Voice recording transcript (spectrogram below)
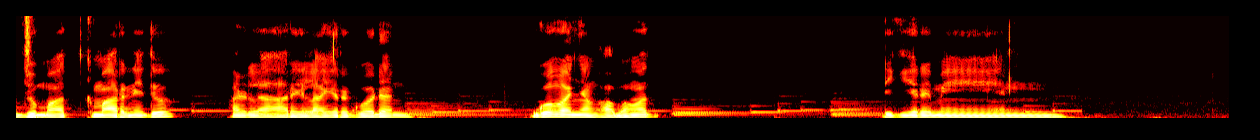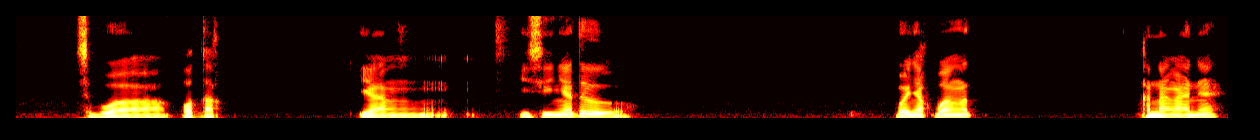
Jumat kemarin itu adalah hari lahir gue dan gue gak nyangka banget dikirimin sebuah kotak yang isinya tuh banyak banget kenangannya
